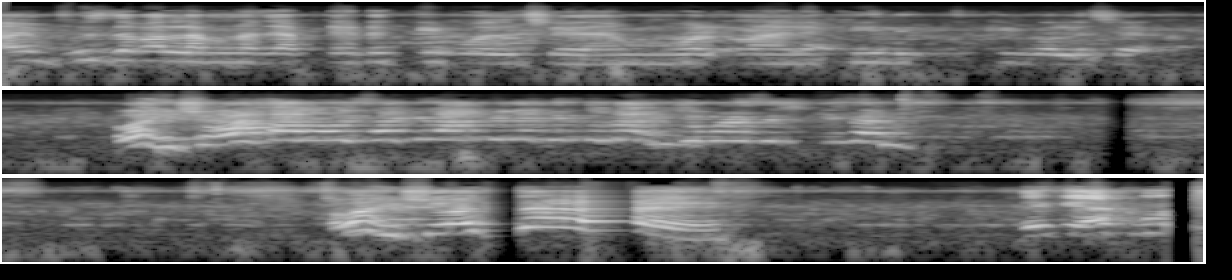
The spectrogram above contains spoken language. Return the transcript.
আমি বুঝতে পারলাম না যে আপনি এটা কি বলছেন, বল- মানে কি কি বলেছেন। বাবা হিসেব বাবা হিসেব হচ্ছে দেখি এক মিনিট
